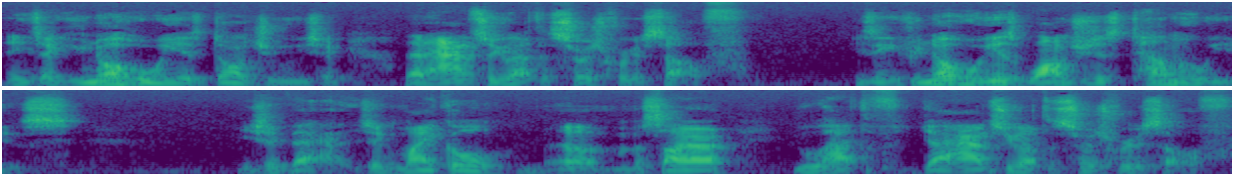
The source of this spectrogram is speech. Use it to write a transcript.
And he's like, You know who he is, don't you? He's like, That answer you have to search for yourself. He's like, If you know who he is, why don't you just tell me who he is? He's like, That. He's like, Michael, uh, Messiah, you will have to, that answer you have to search for yourself.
